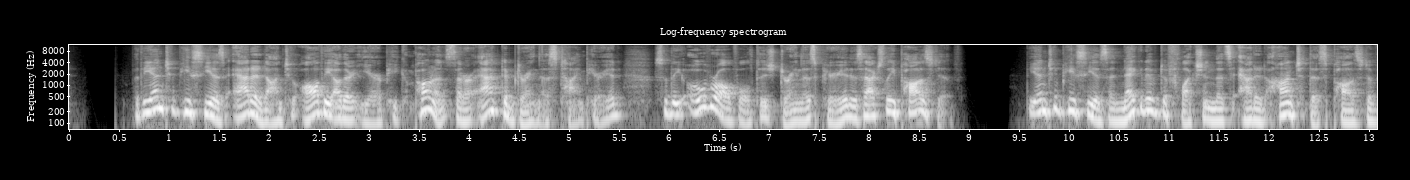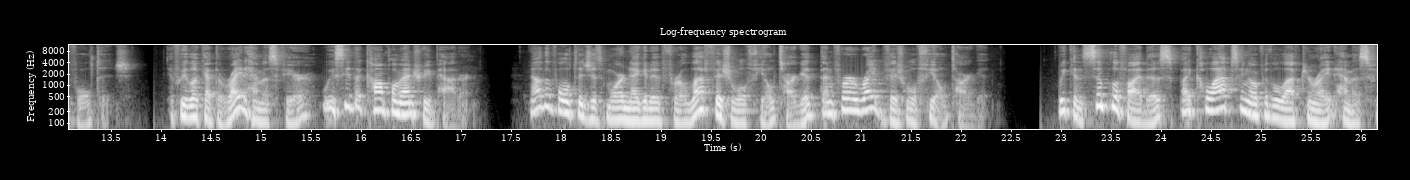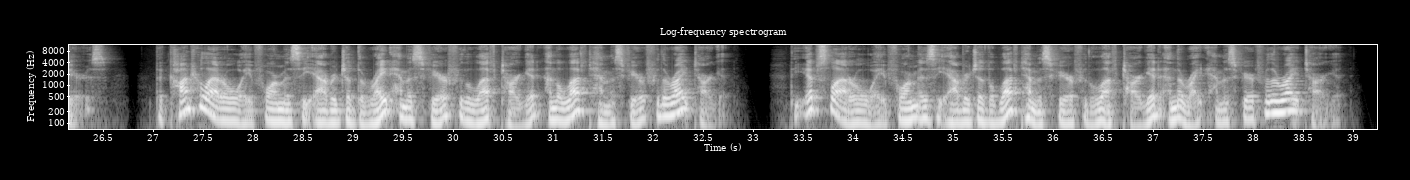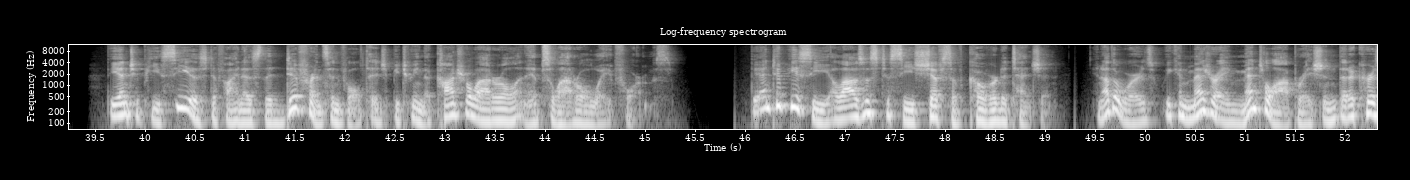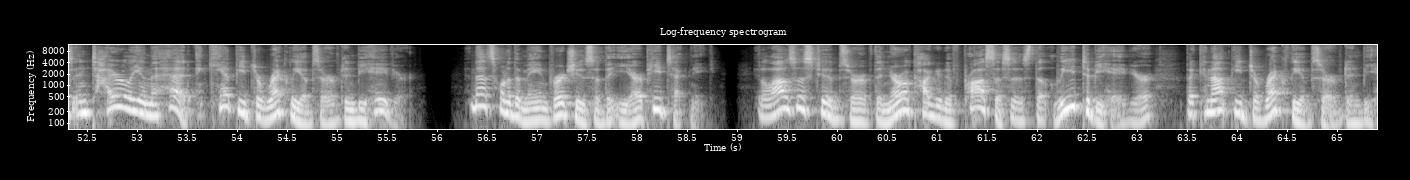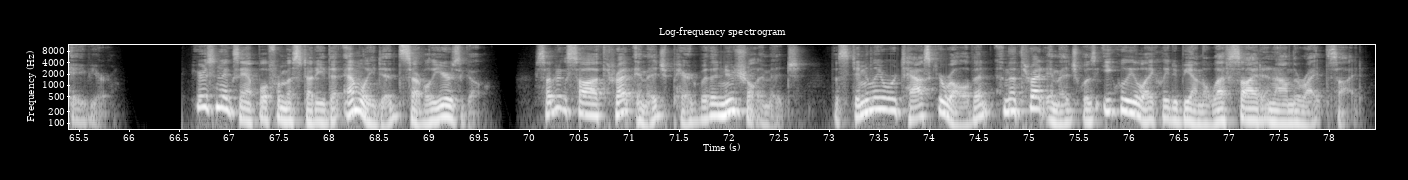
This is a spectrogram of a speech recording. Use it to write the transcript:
But the N2PC is added onto all the other ERP components that are active during this time period, so the overall voltage during this period is actually positive. The N2PC is a negative deflection that's added onto this positive voltage. If we look at the right hemisphere, we see the complementary pattern. Now the voltage is more negative for a left visual field target than for a right visual field target. We can simplify this by collapsing over the left and right hemispheres. The contralateral waveform is the average of the right hemisphere for the left target and the left hemisphere for the right target. The ipsilateral waveform is the average of the left hemisphere for the left target and the right hemisphere for the right target. The N2PC is defined as the difference in voltage between the contralateral and ipsilateral waveforms. The N2PC allows us to see shifts of covert attention. In other words, we can measure a mental operation that occurs entirely in the head and can't be directly observed in behavior. And that's one of the main virtues of the ERP technique. It allows us to observe the neurocognitive processes that lead to behavior, but cannot be directly observed in behavior. Here's an example from a study that Emily did several years ago. Subjects saw a threat image paired with a neutral image. The stimuli were task irrelevant, and the threat image was equally likely to be on the left side and on the right side.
